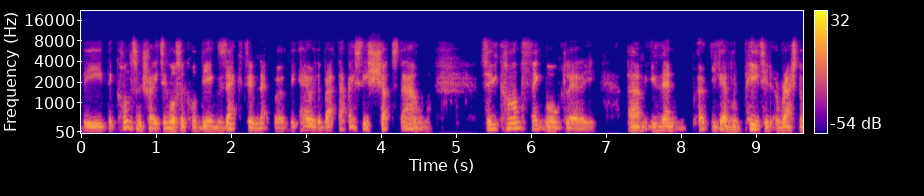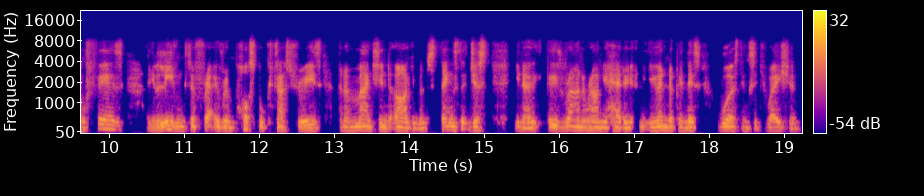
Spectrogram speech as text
the the concentrating, also called the executive network, the area of the brain, that basically shuts down. So you can't think more clearly um, you then uh, you get repeated irrational fears and you're leaving to fret over impossible catastrophes and imagined arguments things that just you know goes round around your head and you end up in this worsting situation.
